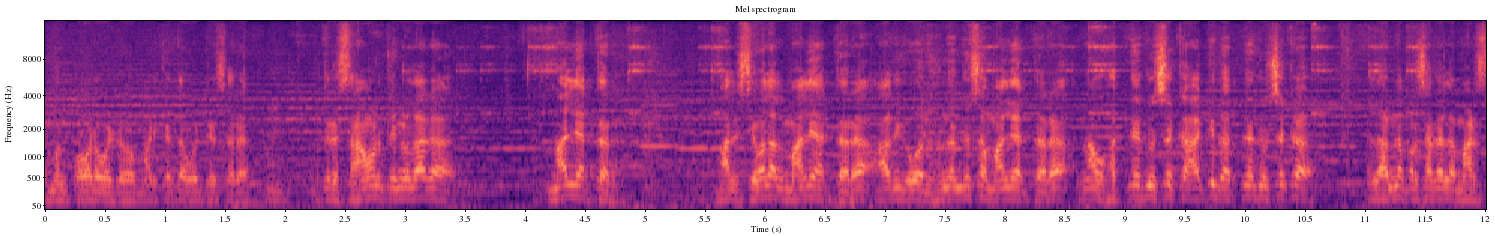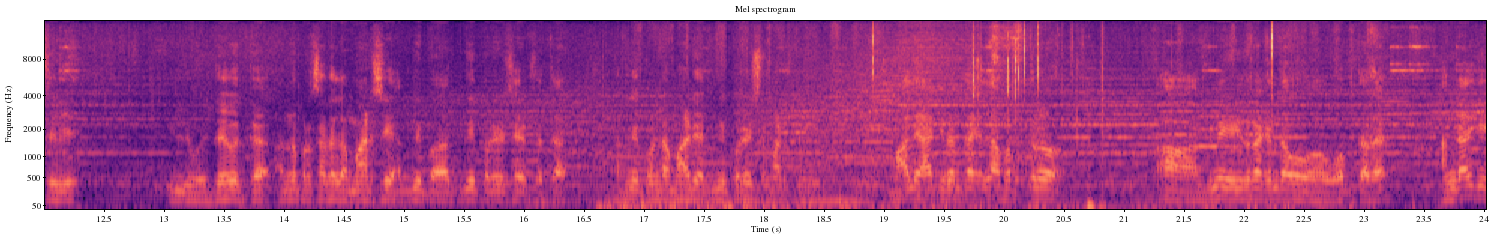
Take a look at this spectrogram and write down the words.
ಅಮ್ಮನ ಪವಾಡ ಒಡ್ಡ ಮಾಡ್ಕೊಂತ ಹೊಂಟಿರ್ತಾರೆ. ಮತ್ತು ಶ್ರಾವಣ ತಿಂಗಳದಾಗ ಮಾಲೆ ಹಾಕ್ತಾರೆ. ಮಾಲೆ ಶಿವಲಾಲ್ ಮಾಲೆ ಹಾಕ್ತಾರೆ ಅದಕ್ಕೆ ಒಂದು ಹನ್ನೊಂದು ದಿವಸ ಮಾಲೆ ಹಾಕ್ತಾರೆ. ನಾವು ಹತ್ತನೇ ದಿವಸಕ್ಕೆ ಹಾಕಿದ ಹತ್ತನೇ ದಿವಸಕ್ಕೆ ಎಲ್ಲ ಅನ್ನ ಪ್ರಸಾದ ಎಲ್ಲ ಮಾಡಿಸ್ತೀವಿ ಇಲ್ಲಿ ದೇವಕ್ಕೆ ಅನ್ನ ಪ್ರಸಾದ ಎಲ್ಲ ಮಾಡಿಸಿ ಅಗ್ನಿ ಪ ಅಗ್ನಿ ಪ್ರವೇಶ ಇರ್ತೈತೆ. ಅಗ್ನಿಕೊಂಡ ಮಾಡಿ ಅಗ್ನಿ ಪ್ರವೇಶ ಮಾಡ್ತೀವಿ. ಮಾಲೆ ಹಾಕಿದಂಥ ಎಲ್ಲ ಭಕ್ತರು ಆ ಅಗ್ನಿ ಇದ್ರಾಗಿಂದ ಹೋಗ್ತಾರೆ. ಹಂಗಾಗಿ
